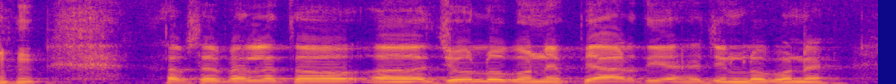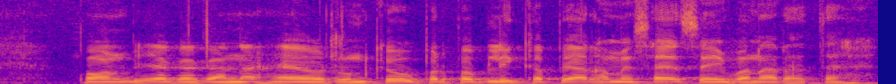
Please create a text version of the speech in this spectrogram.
सबसे पहले तो जो लोगों ने प्यार दिया है जिन लोगों ने पवन भैया का गाना है और उनके ऊपर पब्लिक का प्यार हमेशा ऐसे ही बना रहता है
